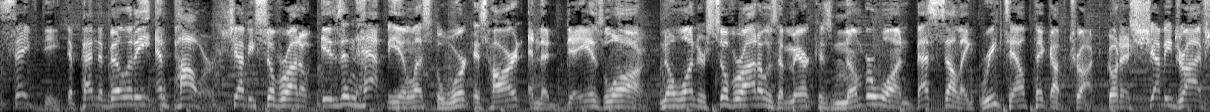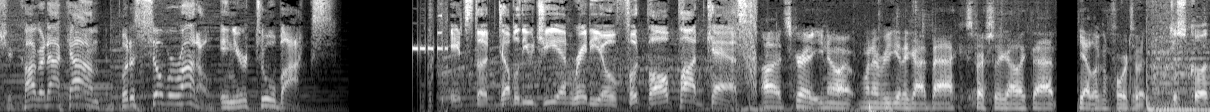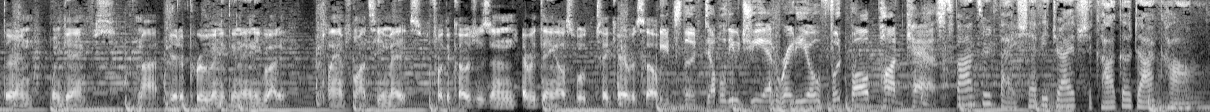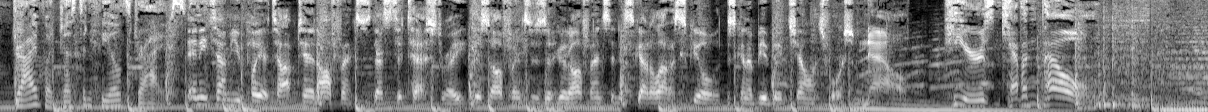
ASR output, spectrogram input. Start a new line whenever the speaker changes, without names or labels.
Safety, dependability, and power. Chevy Silverado isn't happy unless the work is hard and the day is long. No wonder Silverado is America's number one best selling retail pickup truck. Go to ChevyDriveChicago.com and put a Silverado in your toolbox.
It's the WGN Radio Football Podcast.
Uh, it's great. You know, whenever you get a guy back, especially a guy like that, yeah, looking forward to it.
Just go out there and win games. Not here to prove anything to anybody. Playing for my teammates, for the coaches, and everything else will take care of itself.
It's the WGN Radio Football Podcast.
Sponsored by ChevyDriveChicago.com. Drive what Justin Fields drives.
Anytime you play a top 10 offense, that's the test, right? This offense is a good offense and it's got a lot of skill. It's going to be a big challenge for us.
Now, here's Kevin Powell.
